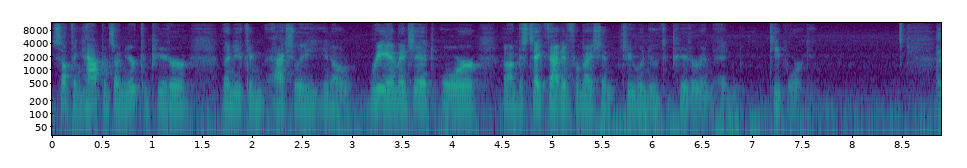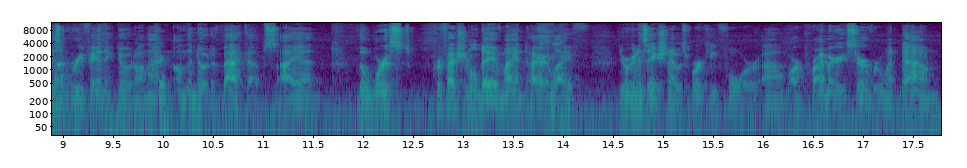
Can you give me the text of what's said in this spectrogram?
something happens on your computer, then you can actually you know re-image it or um, just take that information to a new computer and, and keep working. As a uh, brief anecdote on that, sure. on the note of backups, I had the worst professional day of my entire life. The organization I was working for, um, our primary server went down,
